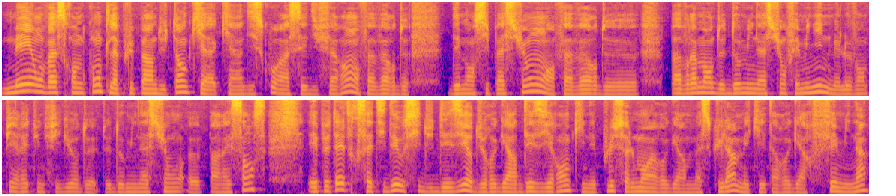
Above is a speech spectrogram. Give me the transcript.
mais on va se rendre compte la plupart du temps qu'il y, a un discours assez différent en faveur d'émancipation, en faveur de, pas vraiment de domination féminine, mais le vampire est une figure de, de domination euh, par essence, et peut-être cette idée aussi du désir, du regard désirant qui n'est plus seulement un regard masculin, mais qui est un regard féminin,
